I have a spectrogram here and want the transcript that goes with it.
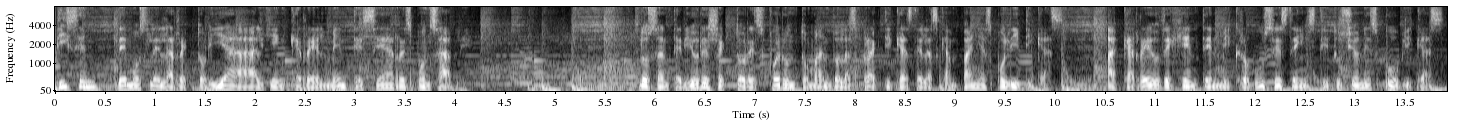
Dicen, démosle la rectoría a alguien que realmente sea responsable. Los anteriores rectores fueron tomando las prácticas de las campañas políticas, acarreo de gente en microbuses de instituciones públicas,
